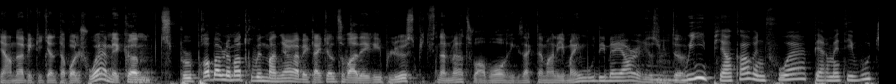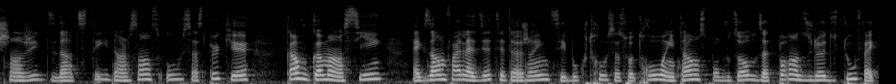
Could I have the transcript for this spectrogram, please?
il y en a avec lesquels t'as pas le choix, mais comme Mm. tu peux probablement trouver une manière avec laquelle tu vas adhérer plus, puis que finalement, tu vas avoir exactement les mêmes ou des meilleurs résultats. Oui, puis encore une fois, permettez-vous de changer d'identité dans le sens où ça se peut que quand vous commenciez, exemple, faire la diète cétogène, c'est beaucoup trop, ça soit trop intense pour vous autres, vous n'êtes pas rendu là du tout. Fait que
